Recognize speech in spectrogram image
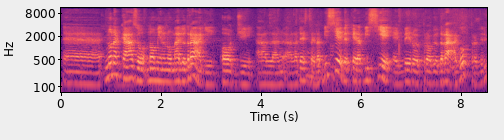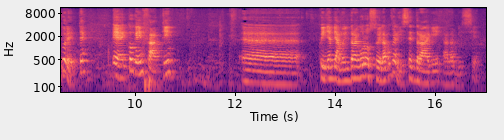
eh, non a caso nominano Mario Draghi oggi alla, alla testa della BCE perché la BCE è il vero e proprio drago, tra virgolette, e ecco che infatti eh, quindi abbiamo il drago rosso dell'Apocalisse e Draghi alla BCE.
